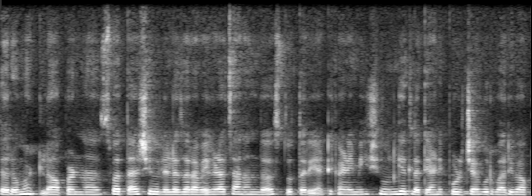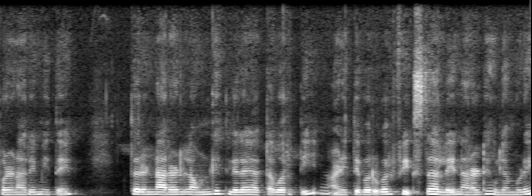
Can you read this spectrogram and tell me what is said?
तर म्हटलं आपण स्वतः शिवलेला जरा वेगळाच आनंद असतो तर या ठिकाणी मी शिवून घेतलं ते आणि पुढच्या गुरुवारी वापरणारे मी ते. तर नारळ लावून घेतलेलं आहे आता वरती आणि ते बरोबर फिक्स झालं आहे नारळ ठेवल्यामुळे.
